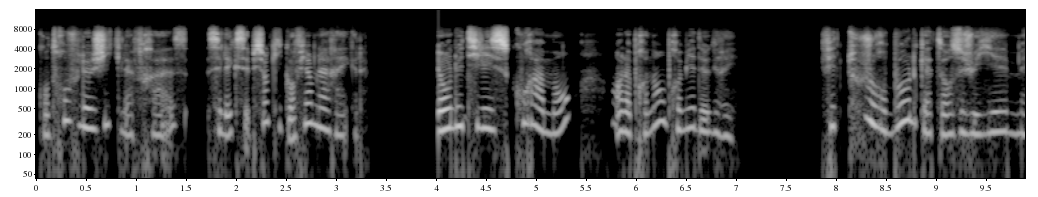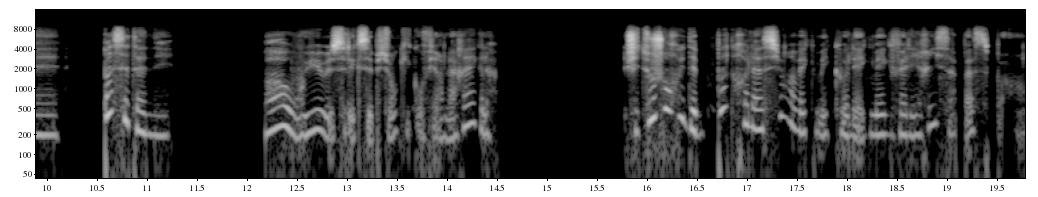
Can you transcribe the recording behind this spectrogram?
qu'on trouve logique la phrase c'est l'exception qui confirme la règle et on l'utilise couramment en la prenant au premier degré. Il fait toujours beau le 14 juillet, mais pas cette année. Ah oui, mais c'est l'exception qui confirme la règle. J'ai toujours eu des bonnes relations avec mes collègues, mais avec Valérie, ça passe pas. hein.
